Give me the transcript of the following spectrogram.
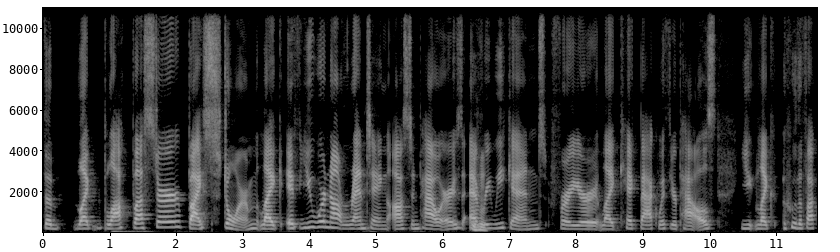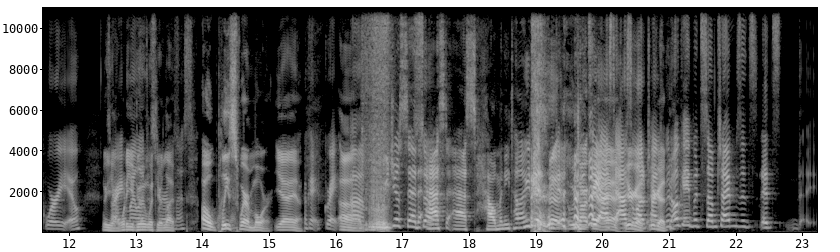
the like blockbuster by storm. Like if you were not renting Austin Powers Mm-hmm. every weekend for your like kickback with your pals, you like who the fuck were you? Yeah, Sorry, what are you doing with your life? Oh, please Okay. swear more. Yeah, yeah. Okay, great. Um, um We just said So- ass to ass how many times? we did. We did. We We did talked- say yeah, ass yeah, to ass you're a lot of times, but okay. But sometimes it's it's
